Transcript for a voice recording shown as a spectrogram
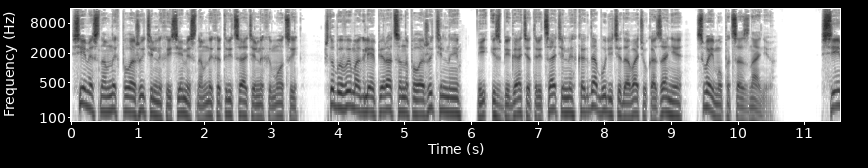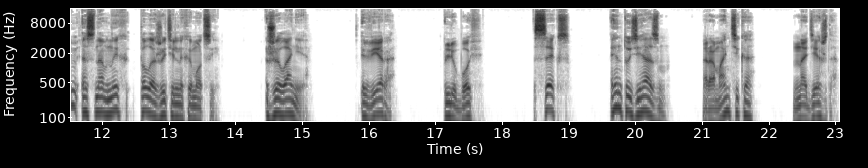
семь основных положительных и семь основных отрицательных эмоций, чтобы вы могли опираться на положительные и избегать отрицательных, когда будете давать указания своему подсознанию. Семь основных положительных эмоций. Желание, вера, любовь, секс, энтузиазм, романтика, надежда.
